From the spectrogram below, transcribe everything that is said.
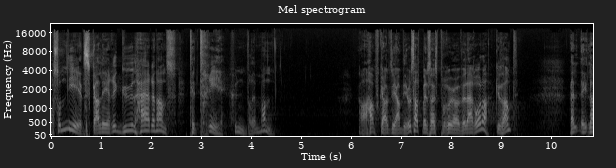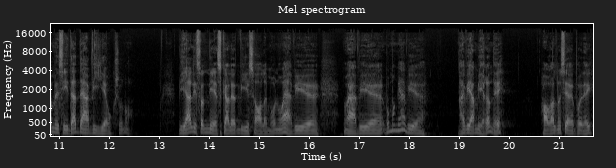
Og så nedskalerer Gud hæren hans til 300 mann. Ja, han, han blir jo satt med en slags prøve der òg, da. ikke sant? Vel, la meg si, Det er der vi er også nå. Vi er litt sånn nedskalert, vi i Salem. Og nå er vi, nå er vi Hvor mange er vi? Nei, vi er mer enn det. Harald, nå ser jeg på deg.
